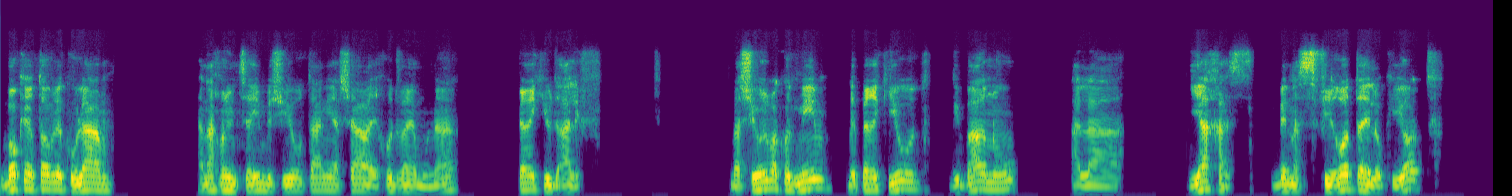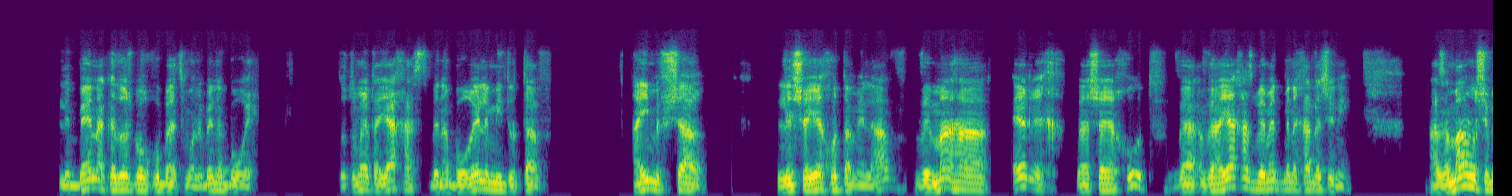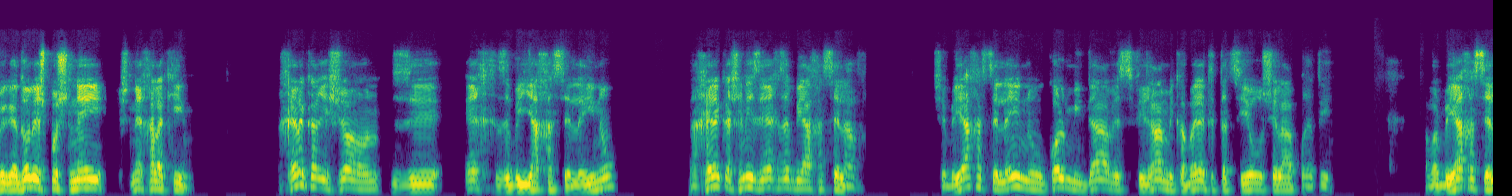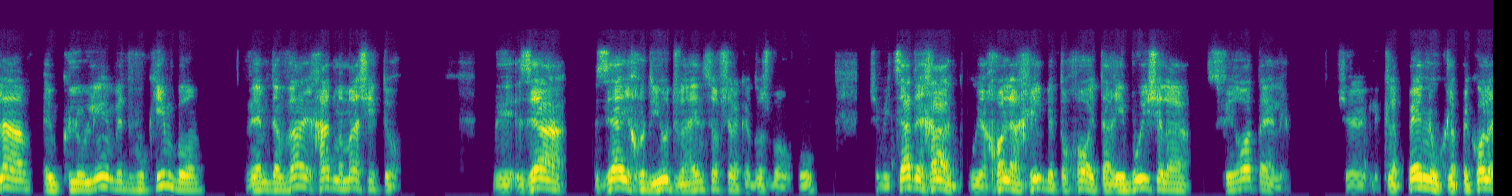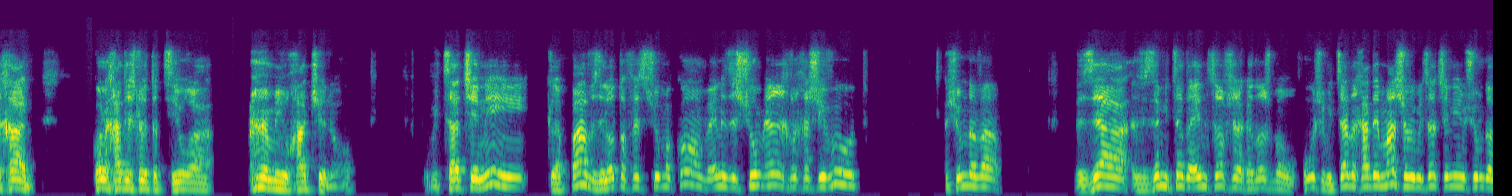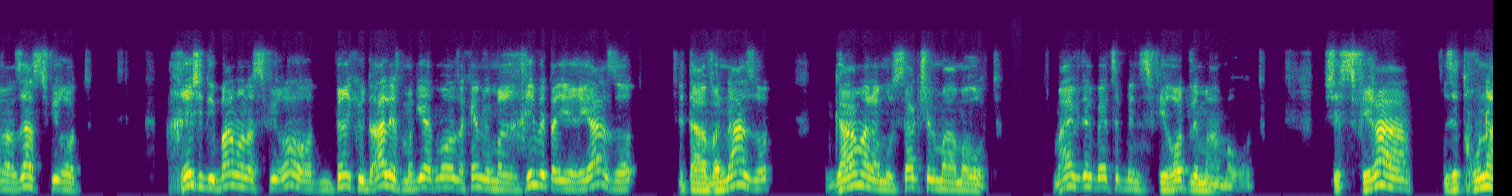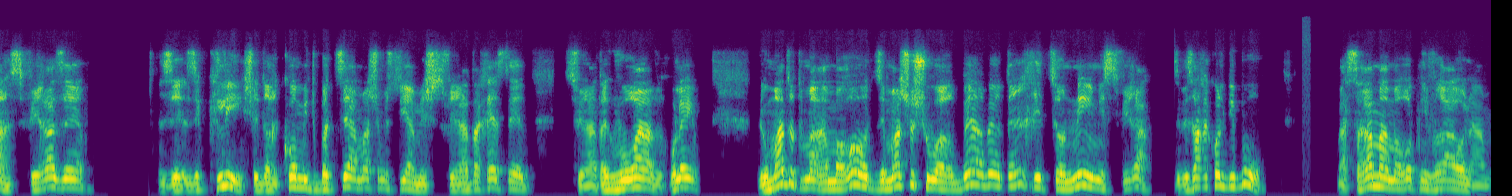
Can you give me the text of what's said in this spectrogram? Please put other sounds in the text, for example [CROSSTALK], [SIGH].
בוקר טוב לכולם, אנחנו נמצאים בשיעור טניה, שער האיחוד והאמונה, פרק י"א. בשיעורים הקודמים, בפרק י', דיברנו על היחס בין הספירות האלוקיות לבין הקדוש ברוך הוא בעצמו, לבין הבורא. זאת אומרת, היחס בין הבורא למידותיו. האם אפשר לשייך אותם אליו, ומה הערך והשייכות וה, והיחס באמת בין אחד לשני. אז אמרנו שבגדול יש פה שני, שני חלקים. החלק הראשון זה איך זה ביחס אלינו, והחלק השני זה איך זה ביחס אליו. שביחס אלינו כל מידה וספירה מקבלת את הציור שלה הפרטי. אבל ביחס אליו הם כלולים ודבוקים בו, והם דבר אחד ממש איתו. וזה הייחודיות והאינסוף של הקדוש ברוך הוא, שמצד אחד הוא יכול להכיל בתוכו את הריבוי של הספירות האלה, שכלפינו, כלפי כל אחד, כל אחד יש לו את הציור המיוחד שלו, ומצד שני, כלפיו זה לא תופס שום מקום ואין לזה שום ערך וחשיבות ושום דבר. וזה, וזה מצד האינסוף של הקדוש ברוך הוא, שמצד אחד הם משהו ומצד שני הם שום דבר, זה הספירות. אחרי שדיברנו על הספירות, בפרק י"א מגיע אדמו"ר הזקן ומרחיב את היריעה הזאת, את ההבנה הזאת, גם על המושג של מאמרות. מה ההבדל בעצם בין ספירות למאמרות? שספירה זה תכונה, ספירה זה, זה, זה כלי שדרכו מתבצע משהו מסוים, יש ספירת החסד, ספירת הגבורה וכולי. לעומת זאת, מאמרות זה משהו שהוא הרבה הרבה יותר חיצוני מספירה, זה בסך הכל דיבור. בעשרה מאמרות נברא העולם,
